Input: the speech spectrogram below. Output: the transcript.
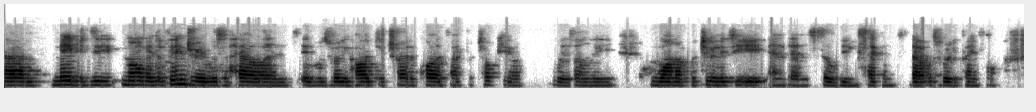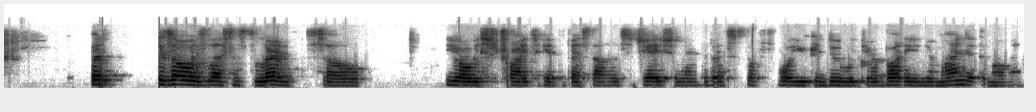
um, maybe the moment of injury was a hell and it was really hard to try to qualify for Tokyo with only one opportunity and then still being second. That was really painful. But there's always lessons to learn. So you always try to get the best out of the situation and the best of what you can do with your body and your mind at the moment.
